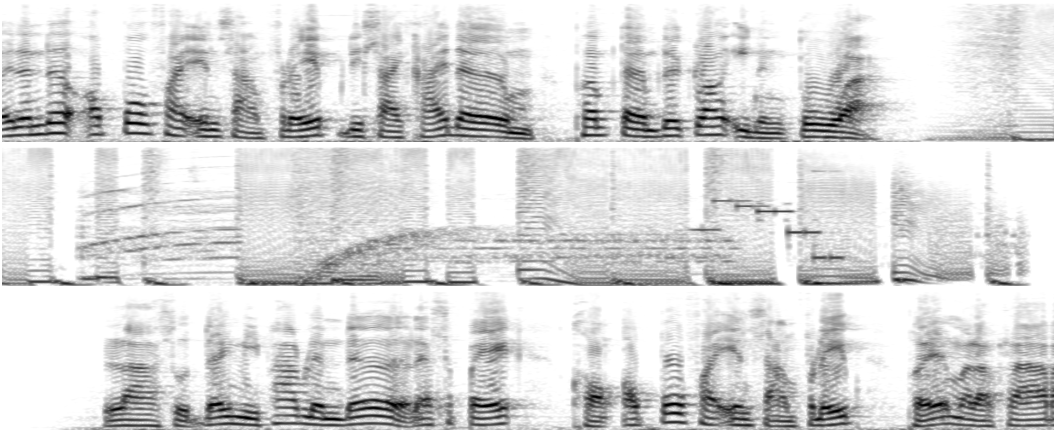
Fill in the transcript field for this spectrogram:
เผย render Oppo Find N3 Flip ดีไซน์คล้ายเดิม เพิ่มเติมด้วยกล้องอีกหนึ่งตัวล่าสุดได้มีภาพ render และสเปคของ Oppo Find N3 Flip เผยออกมาแล้วครับ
